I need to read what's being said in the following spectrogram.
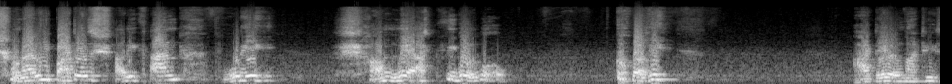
সোনালি পাটের শাড়ি খান পরে সামনে আসতে বলব। কপালে আটের মাটির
